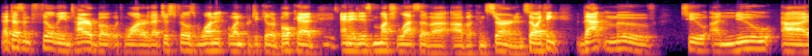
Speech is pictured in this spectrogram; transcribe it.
that doesn't fill the entire boat with water. That just fills one one particular bulkhead, and it is much less of a of a concern. And so I think that move to a new uh,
